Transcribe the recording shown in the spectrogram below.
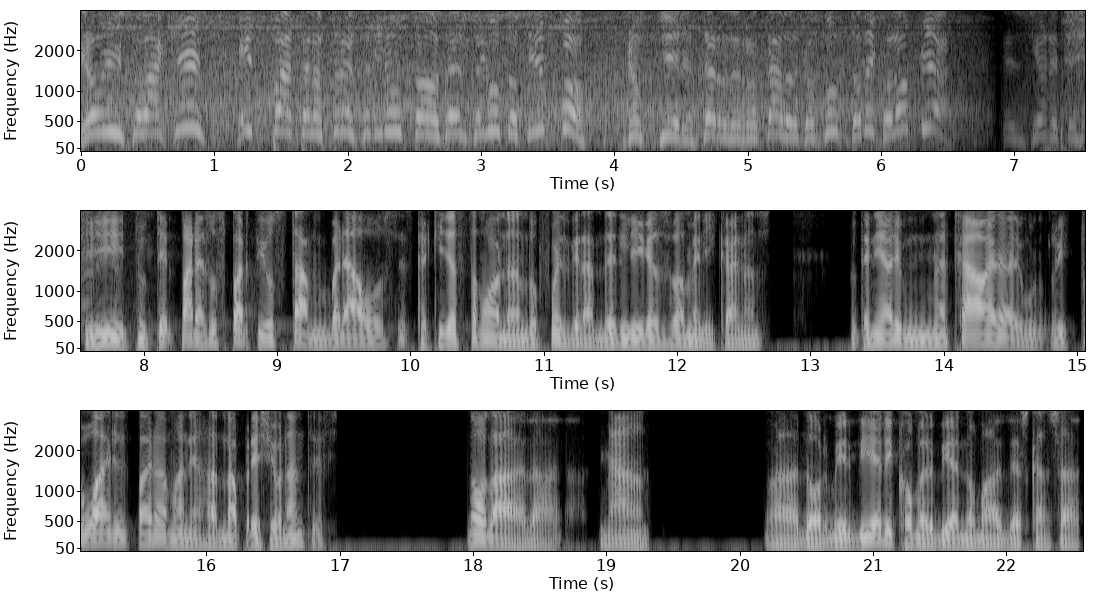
Lo hizo Vázquez. Empata a los 13 minutos del segundo tiempo. No quiere ser derrotado el conjunto de Colombia. Sí, tú te, para esos partidos tan bravos, es que aquí ya estamos hablando pues grandes ligas sudamericanas. ¿Tú tenías alguna cámara, algún ritual para manejar la presión antes? No, nada, nada, Nada. nada. dormir bien y comer bien nomás, descansar.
